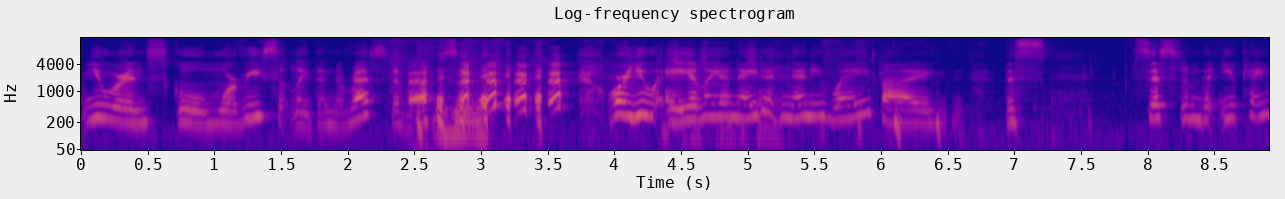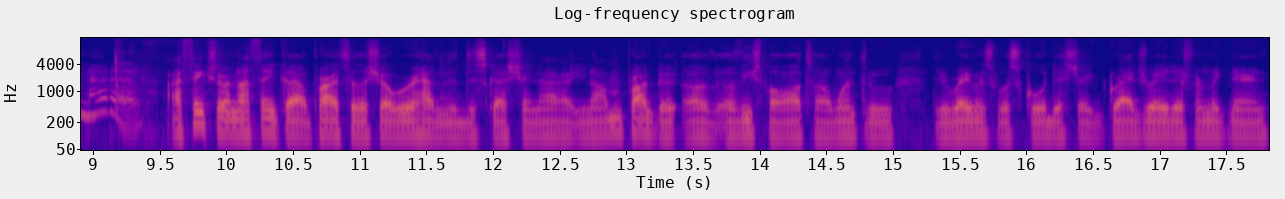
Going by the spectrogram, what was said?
you were in school more recently than the rest of us. Mm-hmm. were you alienated in any way by this system that you came out of? I think so, and I think uh, prior to the show we were having the discussion. Uh, you know, I'm a product of, of East Palo Alto. I went through the Ravenswood School District, graduated from McNair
